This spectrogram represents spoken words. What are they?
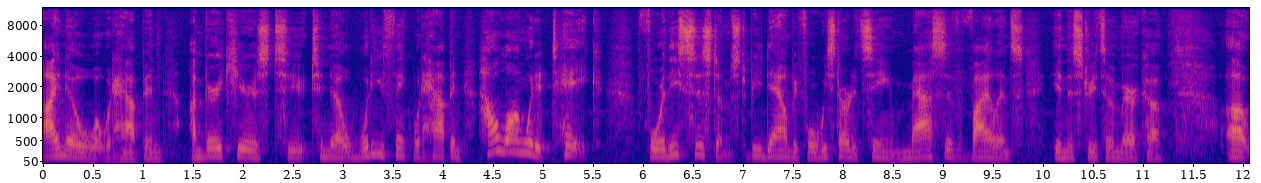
I know what would happen. I'm very curious to, to know what do you think would happen? How long would it take for these systems to be down before we started seeing massive violence in the streets of America? Uh,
